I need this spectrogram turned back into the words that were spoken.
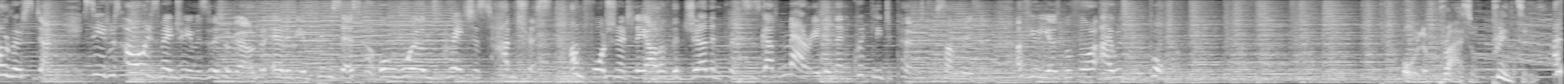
Almost done. See, it was always my dream as a little girl to either be a princess or world's greatest huntress. Unfortunately, all of the German princes got married and then quickly deposed for some reason. A few years before I was born. Oh, the price of princes. I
